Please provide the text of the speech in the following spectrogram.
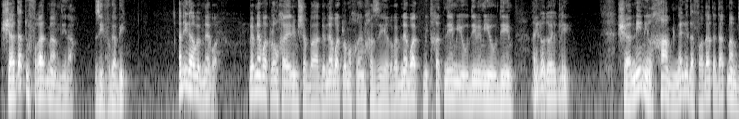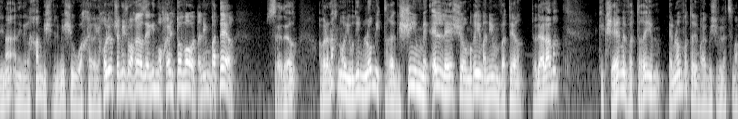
כשהדת תופרד מהמדינה, זה יפגע בי? אני גר בבני ברק. בבני ברק לא מחיילים שבת, בבני ברק לא מוכרים חזיר, בבני ברק מתחתנים יהודים עם יהודים. אני לא דואג לי. כשאני נלחם נגד הפרדת הדת מהמדינה, אני נלחם בשביל מישהו אחר. יכול להיות שמישהו אחר הזה יגיד מוכל טובות, אני מוותר. בסדר, אבל אנחנו היהודים לא מתרגשים מאלה שאומרים אני מוותר. אתה יודע למה? כי כשהם מוותרים, הם לא מוותרים רק בשביל עצמם.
